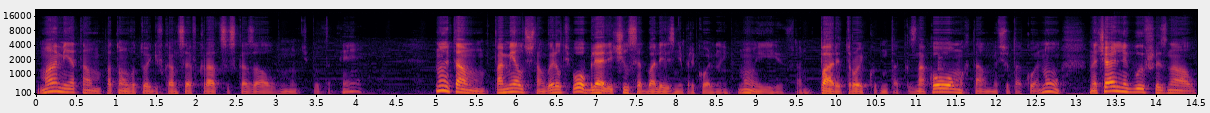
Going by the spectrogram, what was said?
Маме я там потом в итоге в конце вкратце сказал, ну, типа, так, э, ну и там по мелочи там говорил, типа, о, бля, лечился от болезни прикольной. Ну и там паре, тройку, ну так, знакомых там и все такое. Ну, начальник бывший знал.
